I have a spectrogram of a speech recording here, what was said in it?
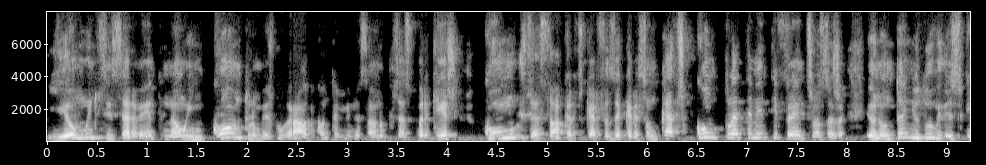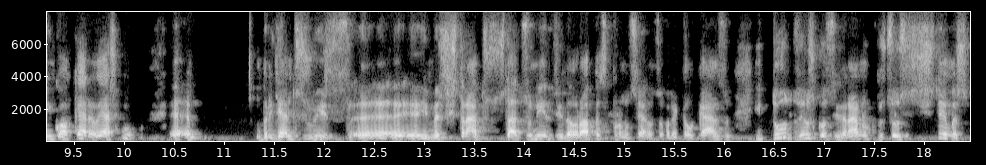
e eu, muito sinceramente, não encontro o mesmo grau de contaminação no processo Marquês como José Sócrates quer fazer, que são casos completamente diferentes. Ou seja, eu não tenho dúvidas que em qualquer, aliás, como, uh, brilhantes juízes uh, uh, e magistrados dos Estados Unidos e da Europa se pronunciaram sobre aquele caso e todos eles consideraram que nos seus sistemas,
